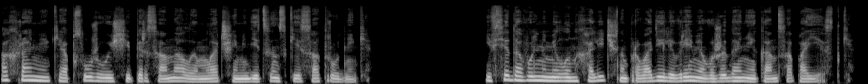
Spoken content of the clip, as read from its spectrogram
охранники, обслуживающий персонал и младшие медицинские сотрудники. И все довольно меланхолично проводили время в ожидании конца поездки.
